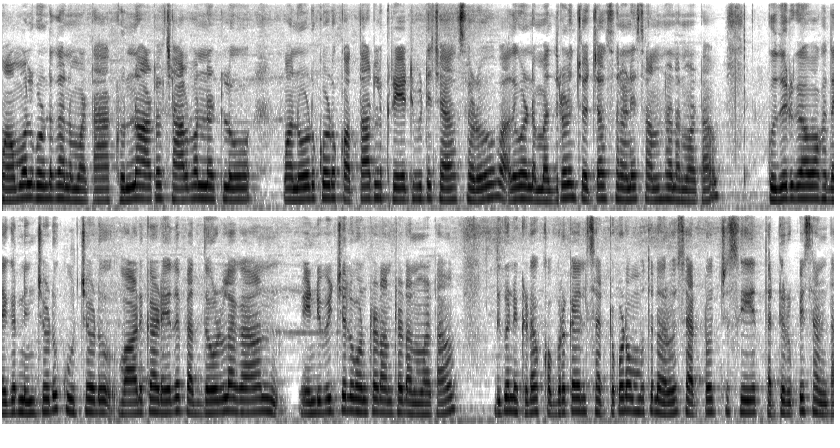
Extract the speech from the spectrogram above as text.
మామూలుగా ఉండదు అనమాట అక్కడున్న ఆటలు చాలా ఉన్నట్లు మనోడు కూడా కొత్త ఆటలు క్రియేటివిటీ చేస్తాడు. అదిగోండి మధ్యలో నుంచి వచ్చేస్తానని అంటున్నాడు అనమాట కుదురుగా ఒక దగ్గర నించోడు కూర్చోడు. వాడికాడు ఏదో పెద్దోళ్ళగా ఇండివిజువల్గా ఉంటాడు అంటాడు అనమాట ఇదిగోండి ఇక్కడ కొబ్బరికాయలు సెట్ కూడా అమ్ముతున్నారు. సెట్ వచ్చేసి థర్టీ రూపీస్ అంట.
